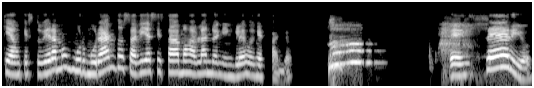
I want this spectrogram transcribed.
que aunque estuviéramos murmurando, sabía si estábamos hablando en inglés o en español. En serio.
